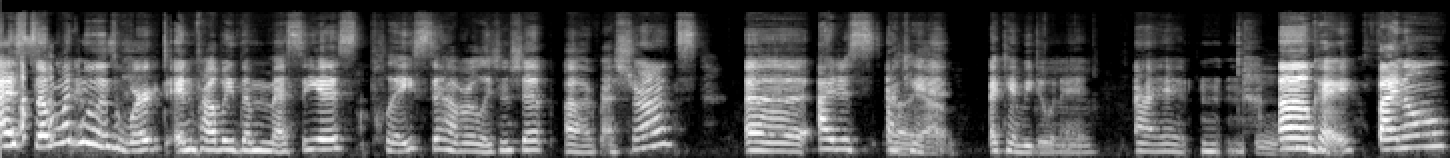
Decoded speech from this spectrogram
As someone who has worked in probably the messiest place to have a relationship, uh, restaurants, uh, I just I Oh, can't. yeah. I can't be doing it. I, mm-mm. Mm. Okay, final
